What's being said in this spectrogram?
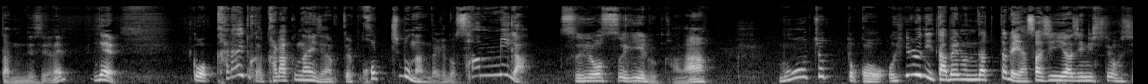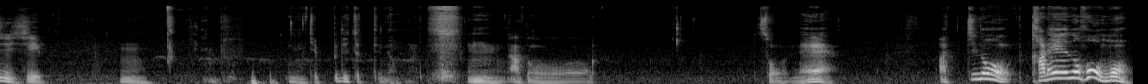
たんですよね。で、こう、辛いとか辛くないんじゃなくて、こっちもなんだけど、酸味が強すぎるかな。もうちょっとこう、お昼に食べるんだったら優しい味にしてほしいし、うん。うん、ゲップ出ちゃってんな、うん、あと、そうね。あっちのカレーの方も、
